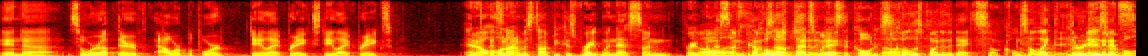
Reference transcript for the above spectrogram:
And uh, so we're up there hour before daylight breaks. Daylight breaks. And hold It's on, like- I'm gonna stop you because right when that sun, right when Oh, the sun that's the comes up, that's when day. it's the coldest. The oh. coldest point of the day. so cold. And so like 30 minutes,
